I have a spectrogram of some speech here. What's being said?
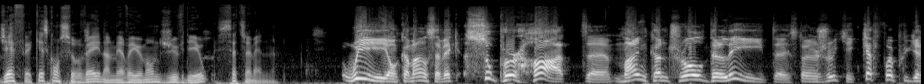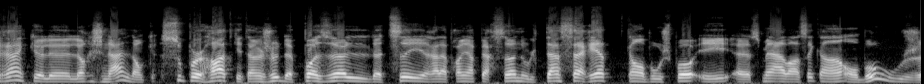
Jeff, qu'est-ce qu'on surveille dans le merveilleux monde du jeu vidéo cette semaine? Oui, on commence avec Super Hot, Mind Control Delete. C'est un jeu qui est quatre fois plus grand que le- l'original. Donc, Super Hot, qui est un jeu de puzzle de tir à la première personne où le temps s'arrête quand on bouge pas et euh, se met à avancer quand on bouge.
